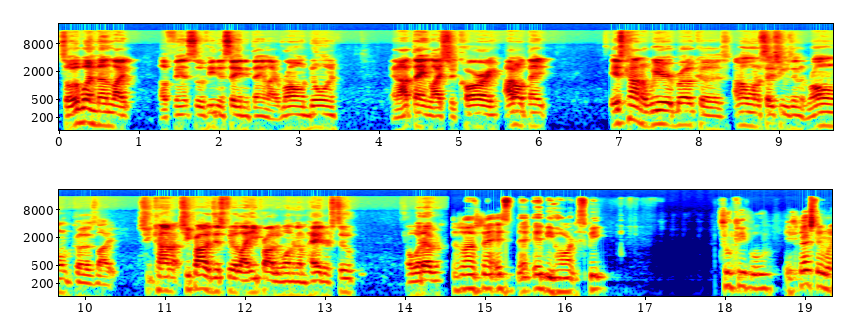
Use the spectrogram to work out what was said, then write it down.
So it wasn't nothing like offensive. He didn't say anything like wrongdoing. And I think like Sha'Carri, I don't think it's kind of weird, bro, because I don't want to say she was in the wrong because like she kind of she probably just feel like he probably one of them haters too or whatever. That's what I'm saying. It's it'd be hard to speak to people, especially when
